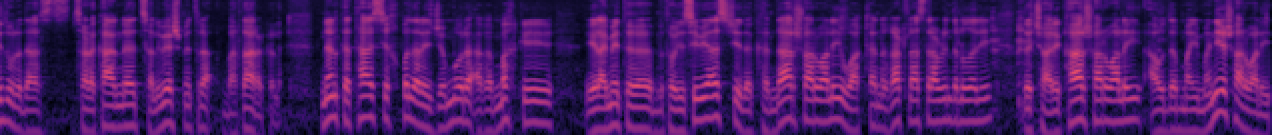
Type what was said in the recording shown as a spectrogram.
بدون دا سړکان څلوېښت متره بردار کړل نن که تاسې خپل رئیس جمهور هغه مخکې اعلامیې ته متوجه شوي یاست چې د کندهار ښاروالۍ واقعا غټ لاسته راوړنې درلودلې د چاریکار ښاروالۍ او د میمنې ښاروالۍ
